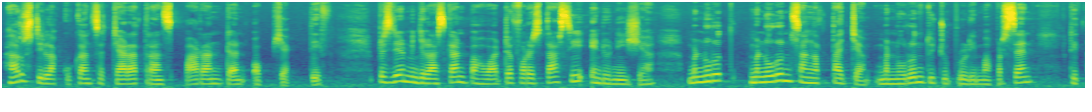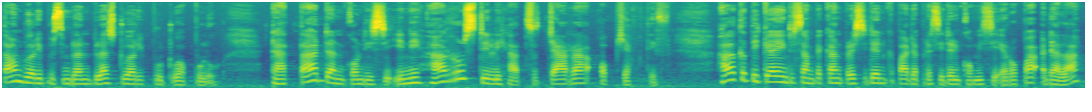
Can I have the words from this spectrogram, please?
harus dilakukan secara transparan dan objektif Presiden menjelaskan bahwa deforestasi Indonesia menurut, menurun sangat tajam, menurun 75 persen di tahun 2019-2020. Data dan kondisi ini harus dilihat secara objektif. Hal ketiga yang disampaikan Presiden kepada Presiden Komisi Eropa adalah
